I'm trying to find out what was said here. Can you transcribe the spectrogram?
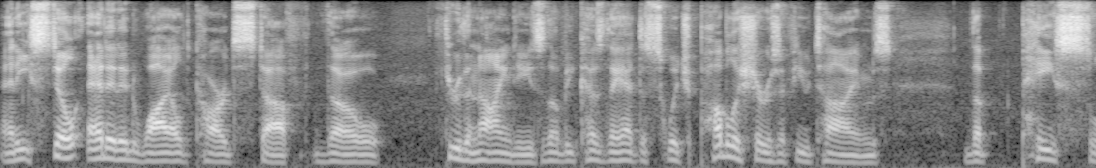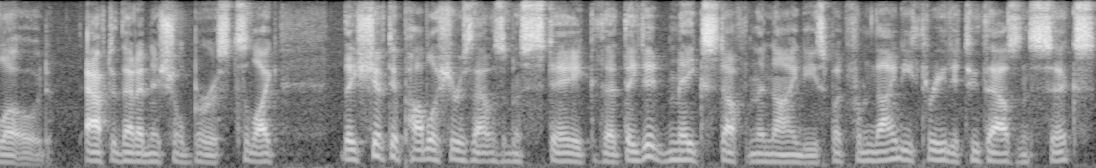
and he still edited Wildcard stuff, though, through the 90s, though because they had to switch publishers a few times, the pace slowed after that initial burst. So, like, they shifted publishers. That was a mistake. That they did make stuff in the 90s, but from 93 to 2006,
